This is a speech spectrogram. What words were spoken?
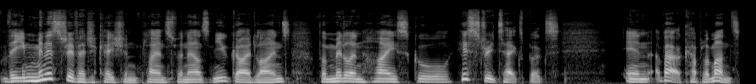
The Ministry of Education plans to announce new guidelines for middle and high school history textbooks in about a couple of months.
